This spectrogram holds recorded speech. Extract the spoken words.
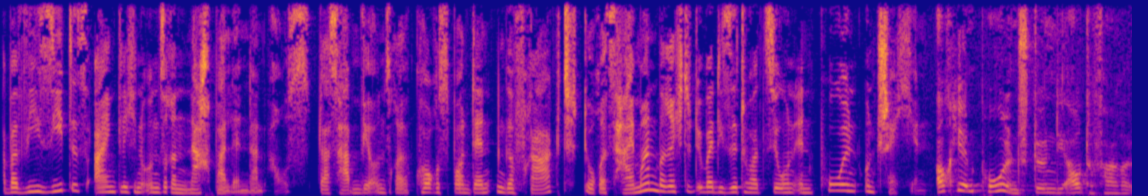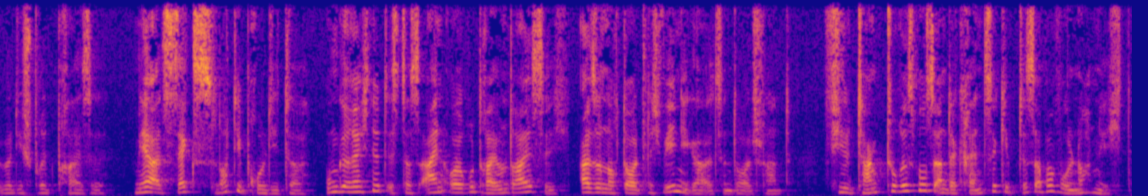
Aber wie sieht es eigentlich in unseren Nachbarländern aus? Das haben wir unsere Korrespondenten gefragt. Doris Heimann berichtet über die Situation in Polen und Tschechien. Auch hier in Polen stöhnen die Autofahrer über die Spritpreise. Mehr als sechs Lotti pro Liter. Umgerechnet ist das 1,33 Euro. Also noch deutlich weniger als in Deutschland. Viel Tanktourismus an der Grenze gibt es aber wohl noch nicht.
